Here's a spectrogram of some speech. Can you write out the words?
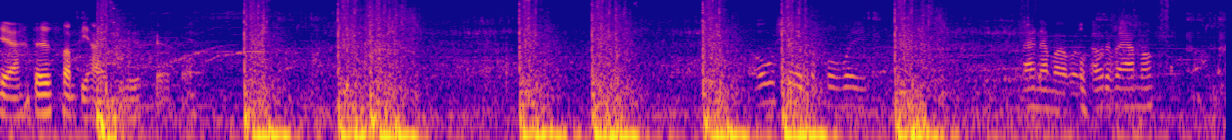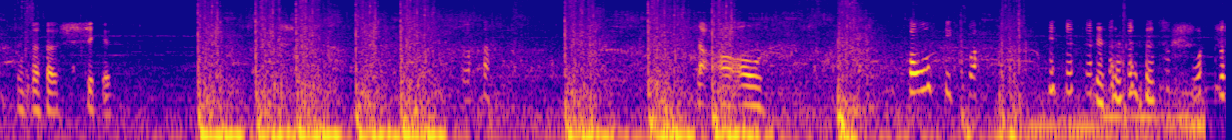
Yeah, there's some behind you. Careful. Oh shit, it's a full wave. And I'm out of, out of ammo. Oh, shit. No! Holy fuck! what the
